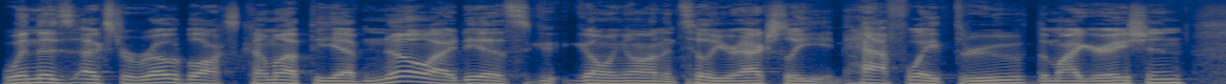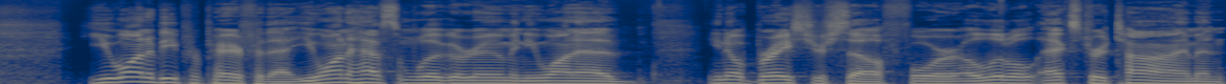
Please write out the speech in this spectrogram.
when those extra roadblocks come up that you have no idea that's going on until you're actually halfway through the migration. You want to be prepared for that. You want to have some wiggle room, and you want to, you know, brace yourself for a little extra time, and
